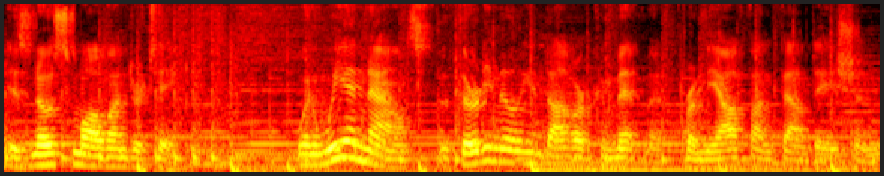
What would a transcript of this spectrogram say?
is no small undertaking. When we announced the $30 million commitment from the Alfond Foundation,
